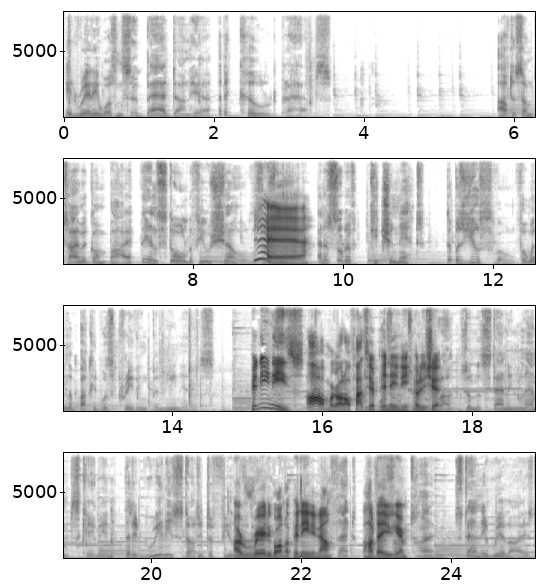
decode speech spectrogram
It really wasn't so bad down here. A bit cold, perhaps. After some time had gone by, they installed a few shelves yeah. and a sort of kitchenette that was useful for when the bucket was craving paninis. Paninis. Oh my god, I'll fancy a panini. Holy shit. rugs and the standing lamps came in that it really started to feel. I really want a panini In now. fact, How dare you, game. time, Stanley realized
